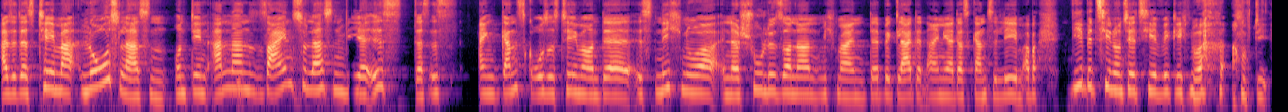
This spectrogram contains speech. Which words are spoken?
Also das Thema loslassen und den anderen sein zu lassen, wie er ist, das ist ein ganz großes Thema und der ist nicht nur in der Schule, sondern ich meine, der begleitet einen ja das ganze Leben. Aber wir beziehen uns jetzt hier wirklich nur auf die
